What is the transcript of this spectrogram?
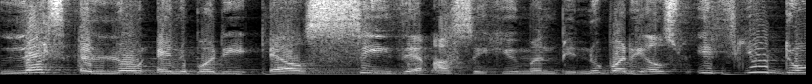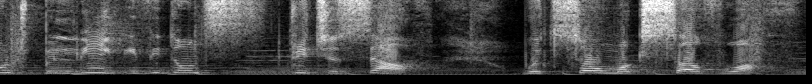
Let alone anybody else see them as a human being. Nobody else. If you don't believe if you don't treat yourself with so much self-worth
